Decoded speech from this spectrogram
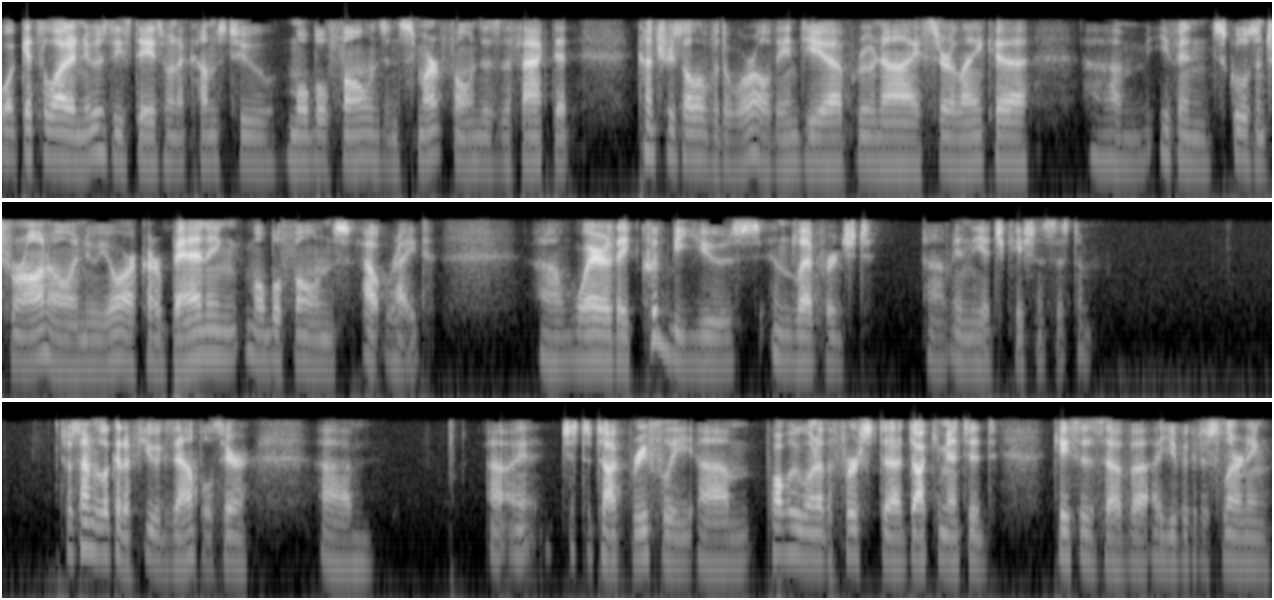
what gets a lot of news these days when it comes to mobile phones and smartphones is the fact that countries all over the world, India, Brunei, Sri Lanka, um, even schools in Toronto and New York are banning mobile phones outright, um, where they could be used and leveraged um, in the education system. So it's time to look at a few examples here. Um, uh, just to talk briefly, um, probably one of the first uh, documented cases of uh, ubiquitous learning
